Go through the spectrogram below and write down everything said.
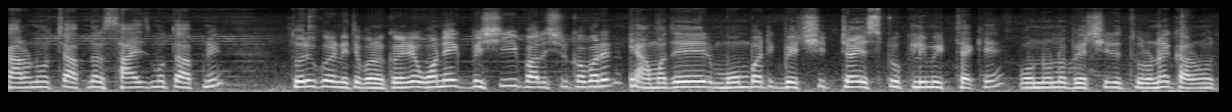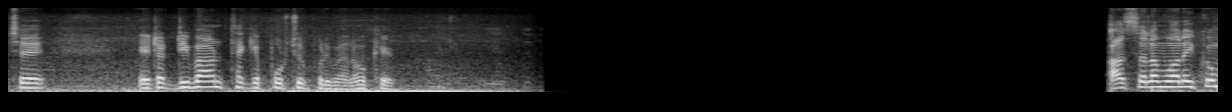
কারণ হচ্ছে আপনার সাইজ মতো আপনি তৈরি করে নিতে পারেন। কারণ অনেক বেশি বালিশের কভারের আমাদের মোমবাটিক বেডশিটটা স্টক লিমিট থাকে অন্য অন্য বেডশিটের তুলনায়। কারণ হচ্ছে এটা ডিমান্ড থাকে প্রচুর পরিমাণ। ওকে আসসালামু আলাইকুম।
